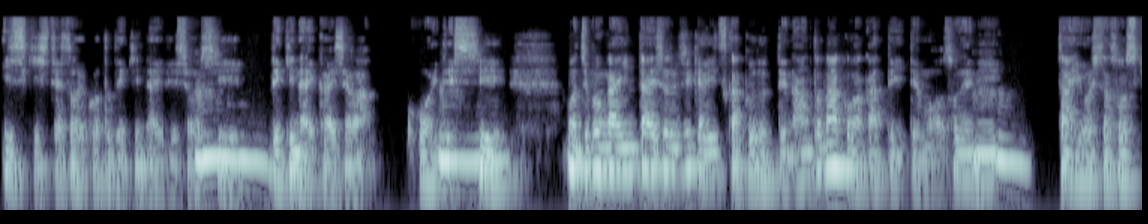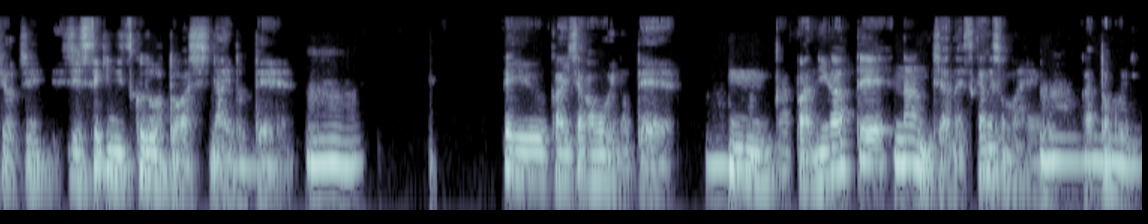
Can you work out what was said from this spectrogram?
意識してそういうことできないでしょうし、できない会社が多いですし、もう自分が引退する時期はいつか来るってなんとなく分かっていても、それに対応した組織を実績に作ろうとはしないので、っていう会社が多いので、うん、やっぱ苦手なんじゃないですかね、その辺が特に。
